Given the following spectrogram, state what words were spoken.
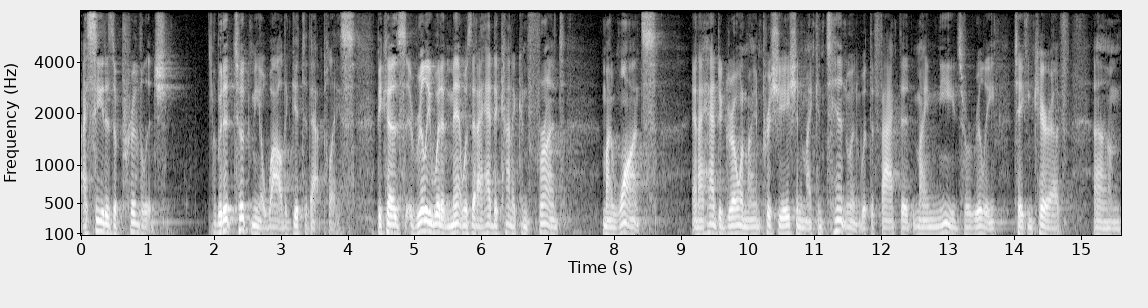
I see it as a privilege. But it took me a while to get to that place because it really what it meant was that I had to kind of confront my wants and I had to grow in my appreciation and my contentment with the fact that my needs were really taken care of. Um,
